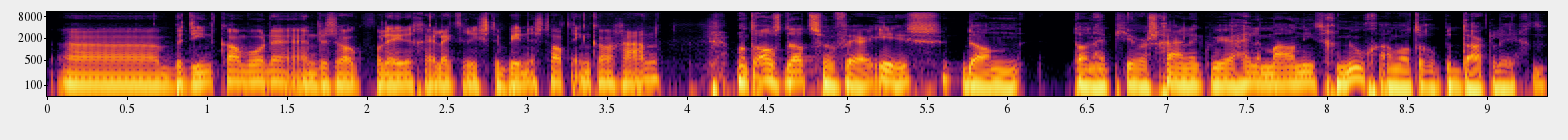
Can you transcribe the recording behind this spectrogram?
eh, bediend kan worden en dus ook volledig elektrisch de binnenstad in kan gaan. Want als dat zover is, dan, dan heb je waarschijnlijk weer helemaal niet genoeg aan wat er op het dak ligt. Dat,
